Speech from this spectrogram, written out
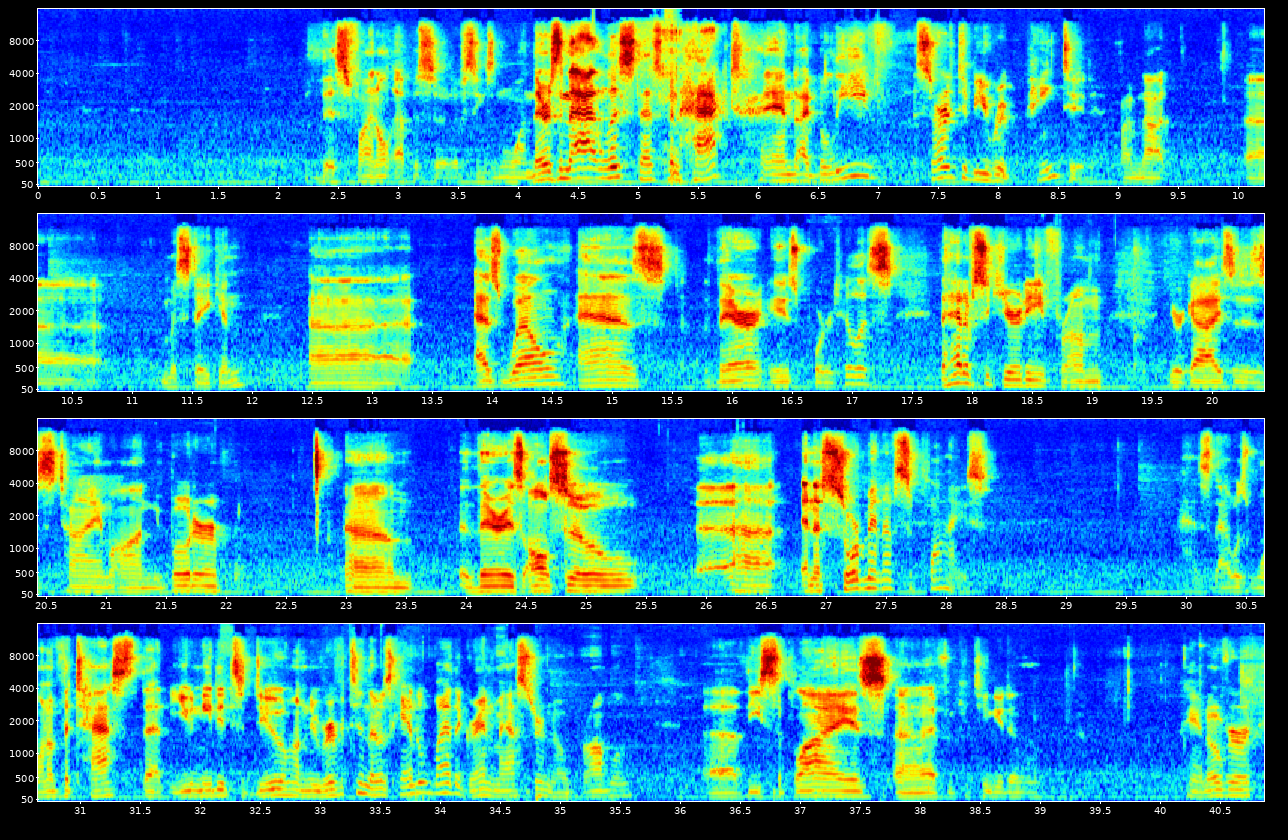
this final episode of season one. There's an atlas that's been hacked and I believe started to be repainted, if I'm not uh, mistaken, uh, as well as there is Porter Hillis, the head of security from your guys' time on New Boater. Um, there is also uh, an assortment of supplies. As that was one of the tasks that you needed to do on New Riverton, that was handled by the Grand Master, no problem. Uh, these supplies, uh, if we continue to pan over,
